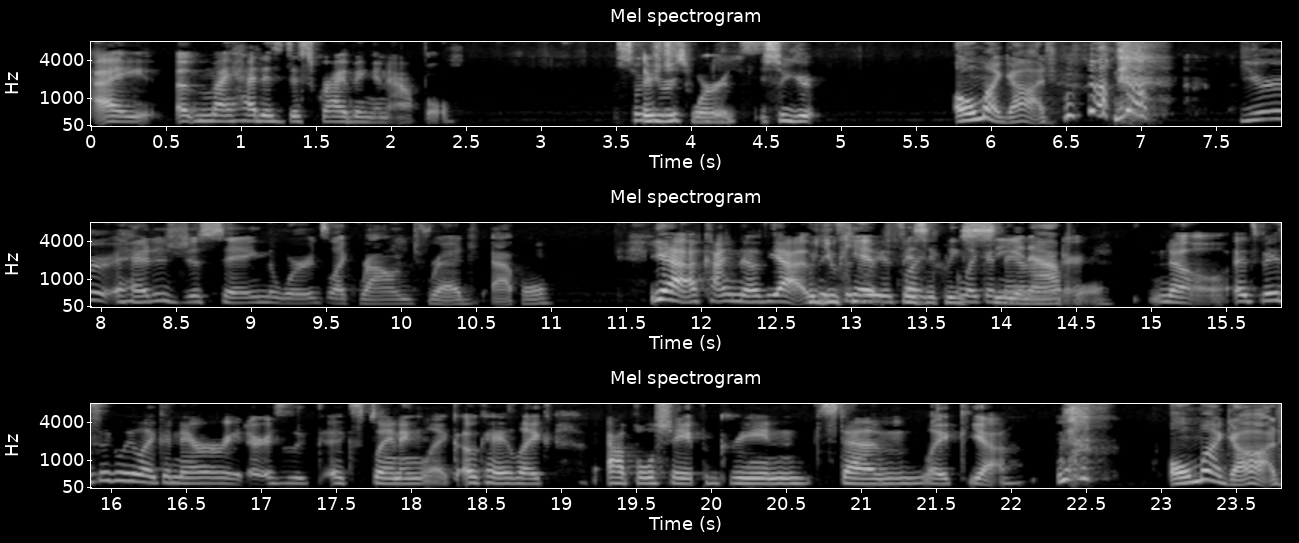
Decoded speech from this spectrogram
I uh, my head is describing an apple. so There's just words. So you're Oh my god. your head is just saying the words like round red apple, Yeah, kind of. Yeah, but you can't it's like- physically like see an apple. No, it's basically like a narrator is like, explaining like okay, like apple shape, green stem, like yeah. Oh my god.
